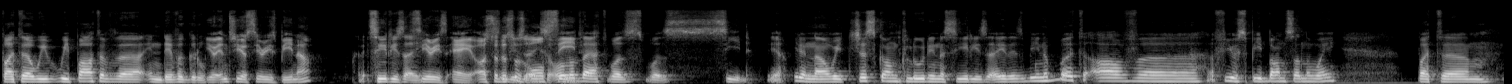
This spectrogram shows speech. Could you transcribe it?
But uh, we we part of the Endeavor Group. You're into your Series B now. Series A. Series A. Oh, so Series this was A. all so seed. all of that was was seed. Yeah. And now we just concluding a Series A. There's been a bit of uh, a few speed bumps on the way. But um,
